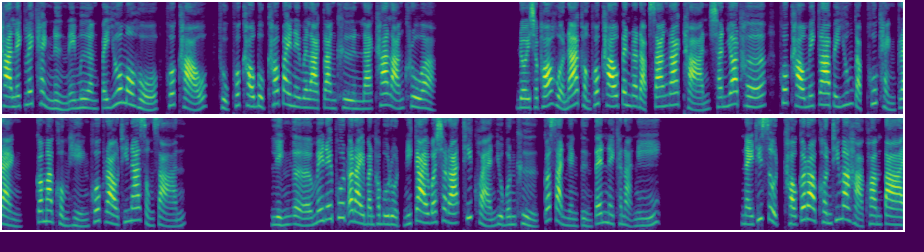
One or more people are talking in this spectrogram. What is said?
ค้าเล็กๆ แห่งหนึ่งในเมืองไปยั่วโมโห พวกเขาถูกพวกเขาบุกเข้าไปในเวลากลางคืนและฆ่าล้างครัว โดยเฉพาะหัวหน้าของพวกเขาเป็นระดับสร้างรากฐานชั้นยอดเฮอพวกเขาไม่กล้าไปยุ่งกับผู้แข็งแกร่ง ก็มาข่มเหงพวกเราที่น่าสงสาร หลิงเอ๋อไม่ได้พูดอะไรบรรพบุรุษนิกายวัชระที่แขวนอยู่บนขื่อก็สั่นอย่างตื่นเต้นในขณะนี้ ในที่สุดเขาก็รอคนที่มาหาความตาย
